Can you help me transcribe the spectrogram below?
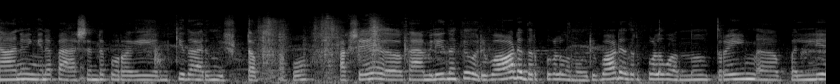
ഞാനും ഇങ്ങനെ പാഷന്റെ പുറകെ എനിക്കിതായിരുന്നു ഇഷ്ടം. അപ്പോൾ പക്ഷേ ഫാമിലിയിൽ നിന്നൊക്കെ ഒരുപാട് എതിർപ്പുകൾ വന്നു. ഒരുപാട് എതിർപ്പുകൾ വന്നു. ഇത്രയും വലിയ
